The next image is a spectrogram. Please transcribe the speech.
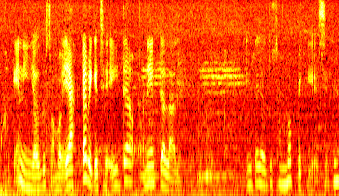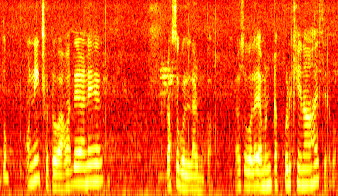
পাকে নিয়ে যতদূর সম্ভব? একটা পেকেছে, এইটা অনেকটা লাল। এইটা যতদূর সম্ভব পেকে গেছে। কিন্তু অনেক ছোট, আমাদের মানে রসগোল্লার মতো। রসগোল্লা যেমন টপ করে খেয়ে নেওয়া হয়, সেরকম।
